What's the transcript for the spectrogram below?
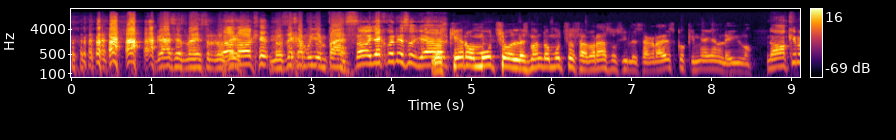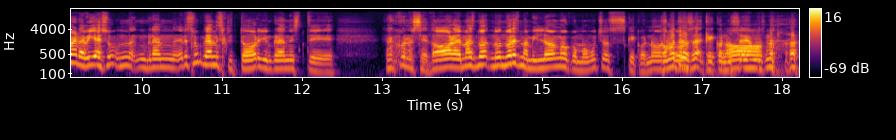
Gracias, maestro. Nos, No, de- no, que- nos deja muy en paz. No, ya con eso ya. Los quiero mucho, les mando muchos abrazos y les agradezco que me hayan leído. No, qué maravilla, es un, un gran, eres un gran escritor y un gran, este, gran conocedor. Además, no, no, no eres mamilongo como muchos que conozco. Como otros que conocemos, no, no,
